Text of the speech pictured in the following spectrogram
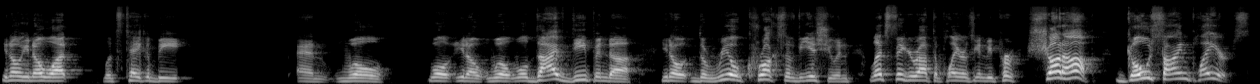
you know you know what? Let's take a beat, and we'll we'll you know we'll we'll dive deep into you know the real crux of the issue, and let's figure out the players going to be. Shut up. Go sign players.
